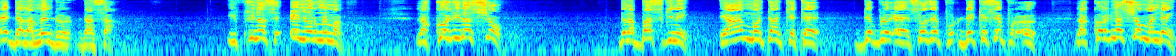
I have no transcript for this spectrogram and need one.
est dans la main de dans ça il finance énormément la coordination de la basse Guinée il y a un montant qui était euh, pour, décaissé pour eux la coordination mandingue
